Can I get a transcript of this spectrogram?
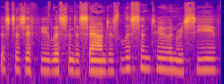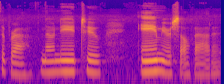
just as if you listen to sound, just listen to and receive the breath. No need to aim yourself at it.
